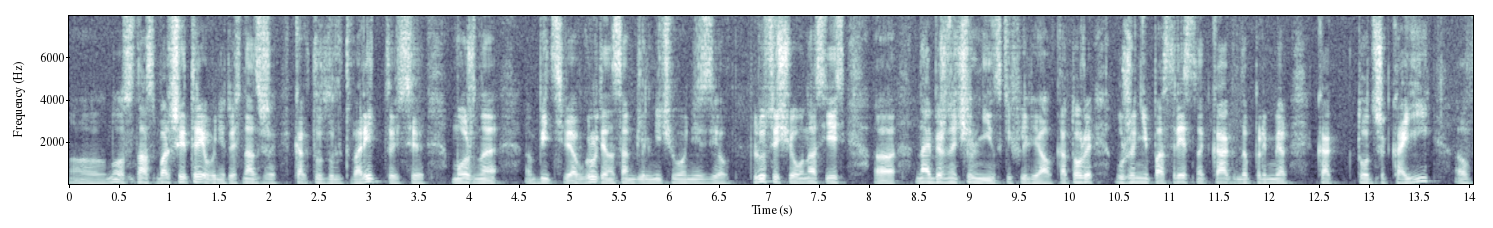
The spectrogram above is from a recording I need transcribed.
ну, с нас большие требования, то есть надо же как-то удовлетворить, то есть э, можно бить себя в грудь, а на самом деле ничего не сделал. Плюс еще у нас есть э, набережно-челнинский филиал, который уже непосредственно, как, например, как тот же КАИ э, в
